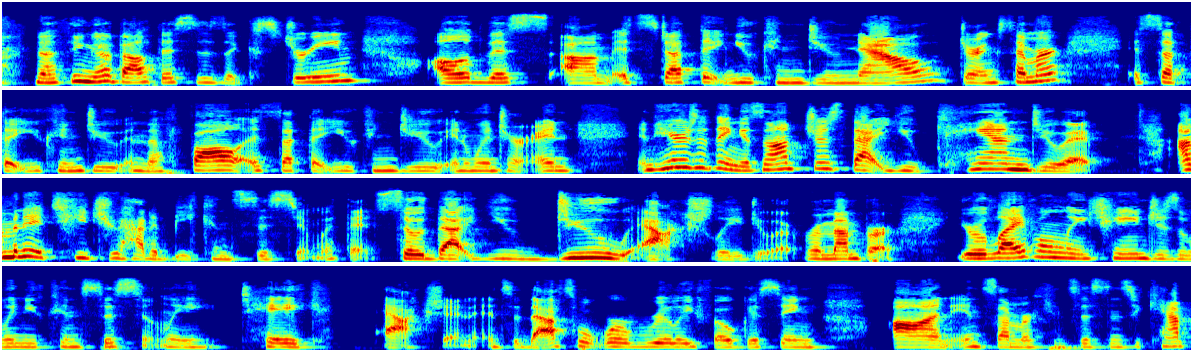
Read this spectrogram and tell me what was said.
Nothing about this is extreme. All of this, um, it's stuff that you can do now during summer. It's stuff that you can do in the fall. It's stuff that you can do in winter. And, and here's the thing. It's not just that you can do it I'm going to teach you how to be consistent with it so that you do actually do it. Remember, your life only changes when you consistently take action. And so that's what we're really focusing on in summer consistency camp.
